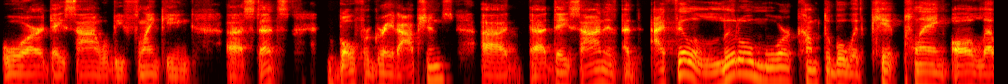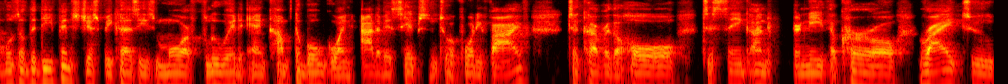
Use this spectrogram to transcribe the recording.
or Dasan will be flanking uh, Stutz. Both are great options. Uh, uh, is, I, I feel a little more comfortable with Kip playing all levels of the defense just because he's more fluid and comfortable going out of his hips into a 45 to cover the hole, to sink underneath a curl, right? To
